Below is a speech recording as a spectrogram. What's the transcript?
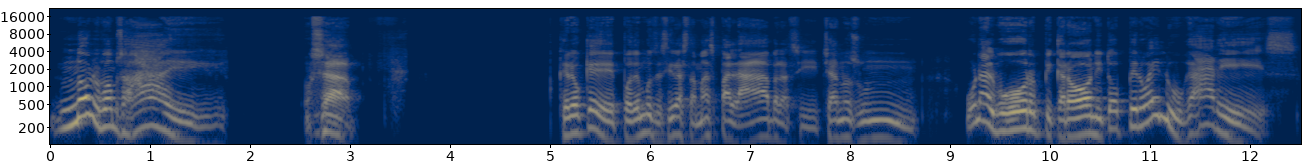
no nos vamos a, ay, o sea, creo que podemos decir hasta más palabras y echarnos un, un albur, picarón y todo, pero hay lugares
